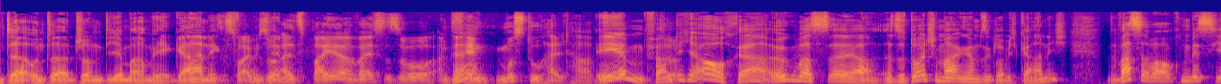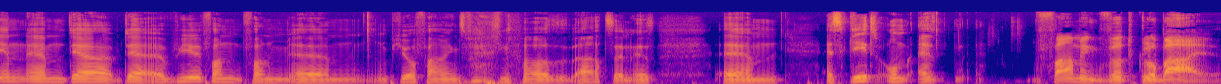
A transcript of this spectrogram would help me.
unter, unter John Deere machen wir hier gar nichts. Vor allem so als Bayer, weißt du, so an Ja. Fendt musst du halt haben. Eben, fand So. ich auch, ja. Irgendwas, äh, ja. Also deutsche Marken haben sie, glaube ich, gar nicht. Was aber auch ein bisschen ähm, der, der Appeal von, von ähm, Pure Farming 2018 ist, ähm, es geht um. Äh, Farming wird global,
